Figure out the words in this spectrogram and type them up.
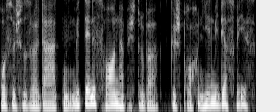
russische Soldaten. Mit Dennis Horn habe ich drüber gesprochen, hier in Medias Res.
